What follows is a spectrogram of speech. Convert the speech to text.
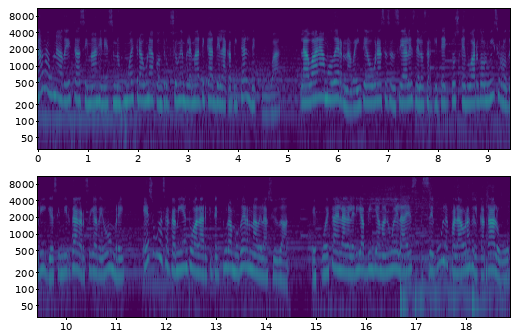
Cada una de estas imágenes nos muestra una construcción emblemática de la capital de Cuba. La Habana Moderna, 20 obras esenciales de los arquitectos Eduardo Luis Rodríguez y Mirta García de Hombre, es un acercamiento a la arquitectura moderna de la ciudad. Expuesta en la Galería Villa Manuela es, según las palabras del catálogo,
